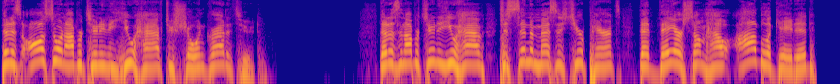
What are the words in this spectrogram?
That is also an opportunity you have to show ingratitude. That is an opportunity you have to send a message to your parents that they are somehow obligated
